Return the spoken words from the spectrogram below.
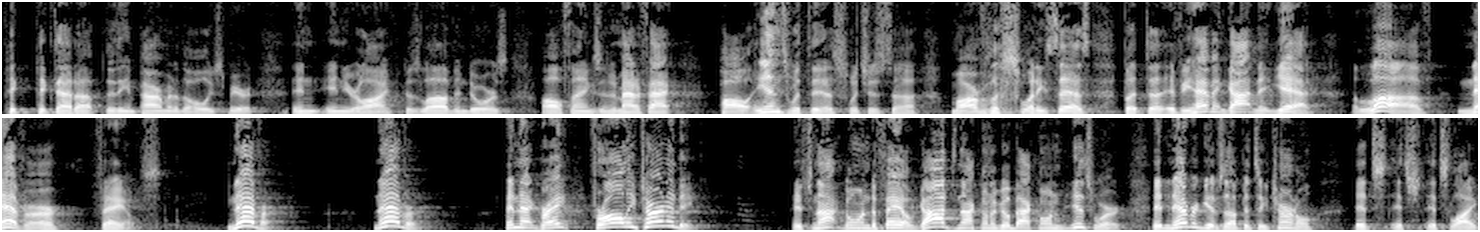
Pick, pick that up through the empowerment of the Holy Spirit in, in your life because love endures all things. And as a matter of fact, Paul ends with this, which is uh, marvelous what he says. But uh, if you haven't gotten it yet, love never fails. Never. Never. Isn't that great? For all eternity. It's not going to fail. God's not going to go back on His word. It never gives up. It's eternal. It's, it's, it's like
